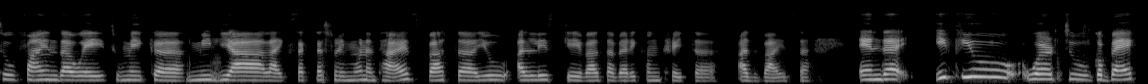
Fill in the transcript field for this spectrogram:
to find a way to make uh, media like successfully monetized, but uh, you at least gave us a very concrete uh, advice. And uh, if you were to go back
